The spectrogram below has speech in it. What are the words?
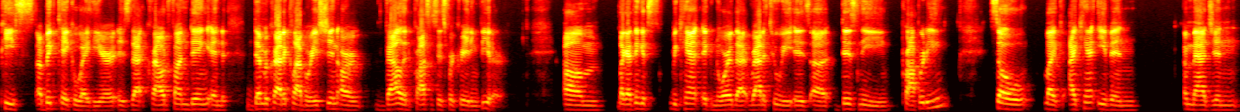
piece, a big takeaway here is that crowdfunding and democratic collaboration are valid processes for creating theater. Um, like I think it's we can't ignore that Ratatouille is a Disney property. So like I can't even imagine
